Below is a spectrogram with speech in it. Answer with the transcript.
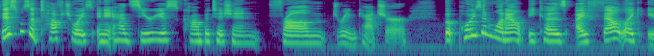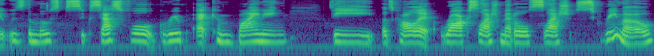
this was a tough choice and it had serious competition from Dreamcatcher. But Poison won out because I felt like it was the most successful group at combining the, let's call it rock slash metal slash screamo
